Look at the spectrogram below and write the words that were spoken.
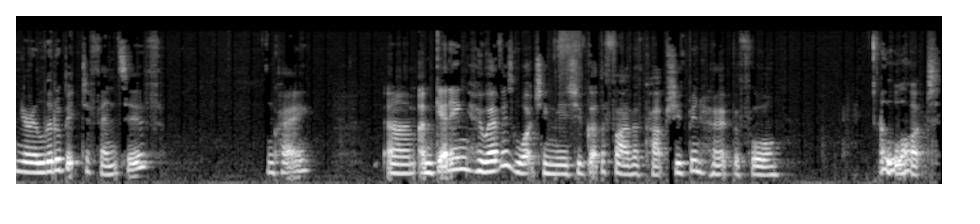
you're a little bit defensive. Okay. Um, I'm getting whoever's watching this, you've got the Five of Cups, you've been hurt before a lot.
